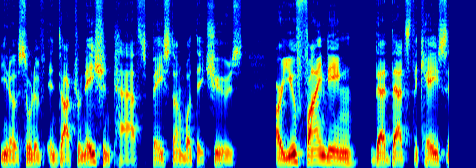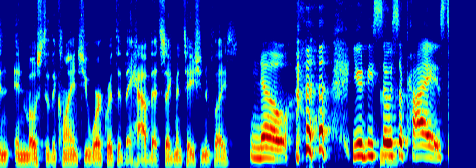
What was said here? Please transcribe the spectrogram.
you know sort of indoctrination paths based on what they choose are you finding that that's the case in, in most of the clients you work with that they have that segmentation in place no you'd be so mm-hmm. surprised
